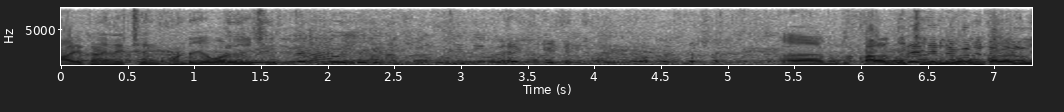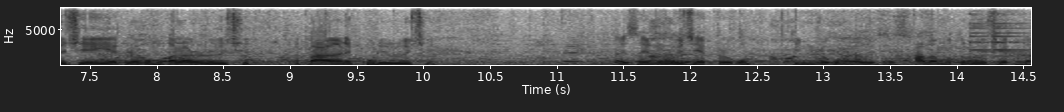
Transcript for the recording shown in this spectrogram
আর এখানে দেখছেন ঘণ্টা জবা রয়েছে। কালার দেখছেন দু রকম কালার রয়েছে, এই একরকম কালার রয়েছে মানে কুঁড়ি রয়েছে। এই সাইডে রয়েছে একটা রকম, তিন রকম সাদা মতো রয়েছে একটা।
